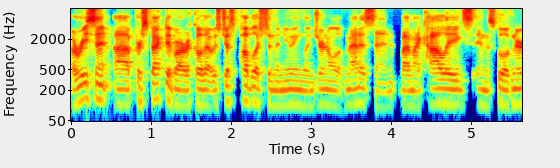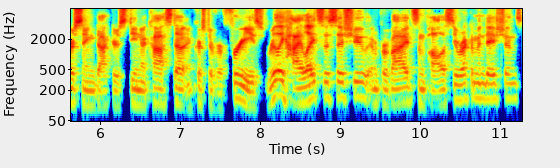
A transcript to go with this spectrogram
A recent uh, perspective article that was just published in the New England Journal of Medicine by my colleagues in the School of Nursing, Drs. Deena Costa and Christopher Friese, really highlights this issue and provides some policy recommendations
